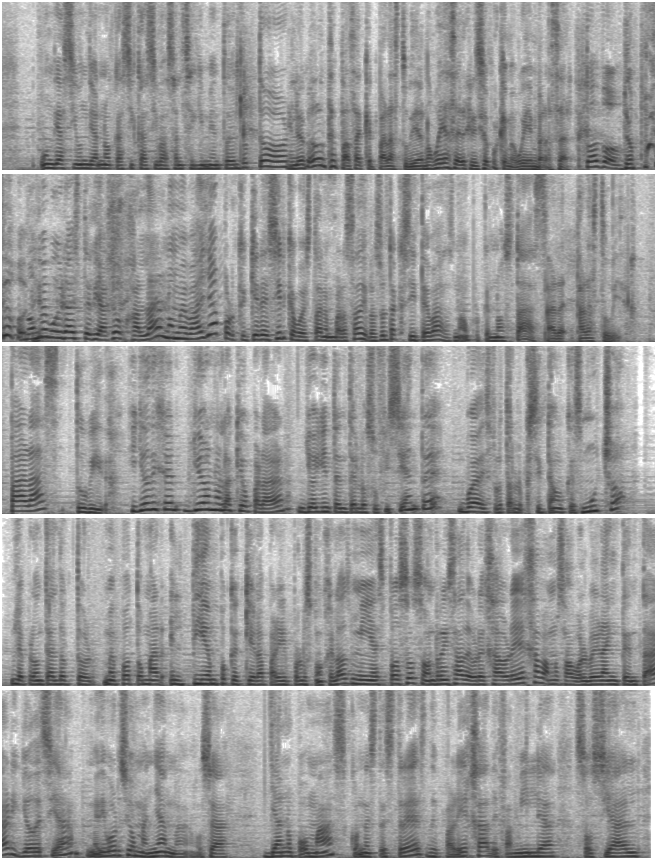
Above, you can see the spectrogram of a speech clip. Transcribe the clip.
un día sí, un día no, casi casi vas al seguimiento del doctor. Y luego no te pasa que paras tu vida, no voy a hacer ejercicio porque me voy a embarazar. Todo. No puedo. No me voy a ir a este viaje, ojalá no me vaya porque quiere decir que voy a estar embarazada y resulta que sí te vas, ¿no? Porque no estás. Para- paras tu vida. Paras tu vida. Y yo dije, yo no la quiero parar, yo ya intenté lo suficiente, voy a disfrutar lo que sí tengo, que es mucho. Le pregunté al doctor, ¿me puedo tomar el tiempo que quiera para ir por los congelados? Mi esposo sonrisa de oreja a oreja, vamos a volver a intentar. Y yo decía, me divorcio mañana. O sea, ya no puedo más con este estrés de pareja, de familia, social.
